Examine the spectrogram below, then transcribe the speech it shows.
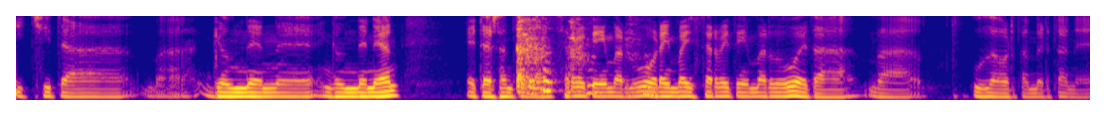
itxita ba, geunden, e, geundenean, eta esan zen, zerbait egin behar dugu, orain bai zerbait egin behar dugu, eta ba, uda hortan bertan e,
